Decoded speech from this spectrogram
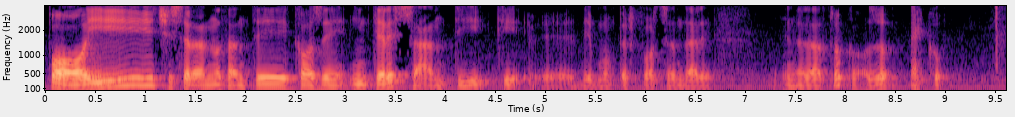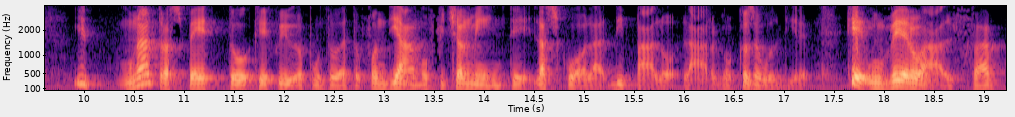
Poi ci saranno tante cose interessanti che eh, devono per forza andare nell'altro coso. Ecco, il, un altro aspetto che qui appunto ho detto, fondiamo ufficialmente la scuola di palo largo. Cosa vuol dire? Che un vero alfa,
